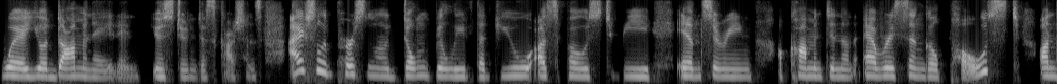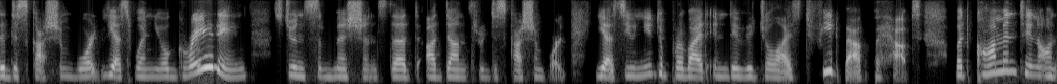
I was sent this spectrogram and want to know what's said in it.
where you're dominating your student discussions. I actually personally don't believe that you are supposed to be answering or commenting on every single post on the discussion board. Yes, when you're grading student submissions that are done through discussion board, yes, you need to provide individualized feedback perhaps, but commenting on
